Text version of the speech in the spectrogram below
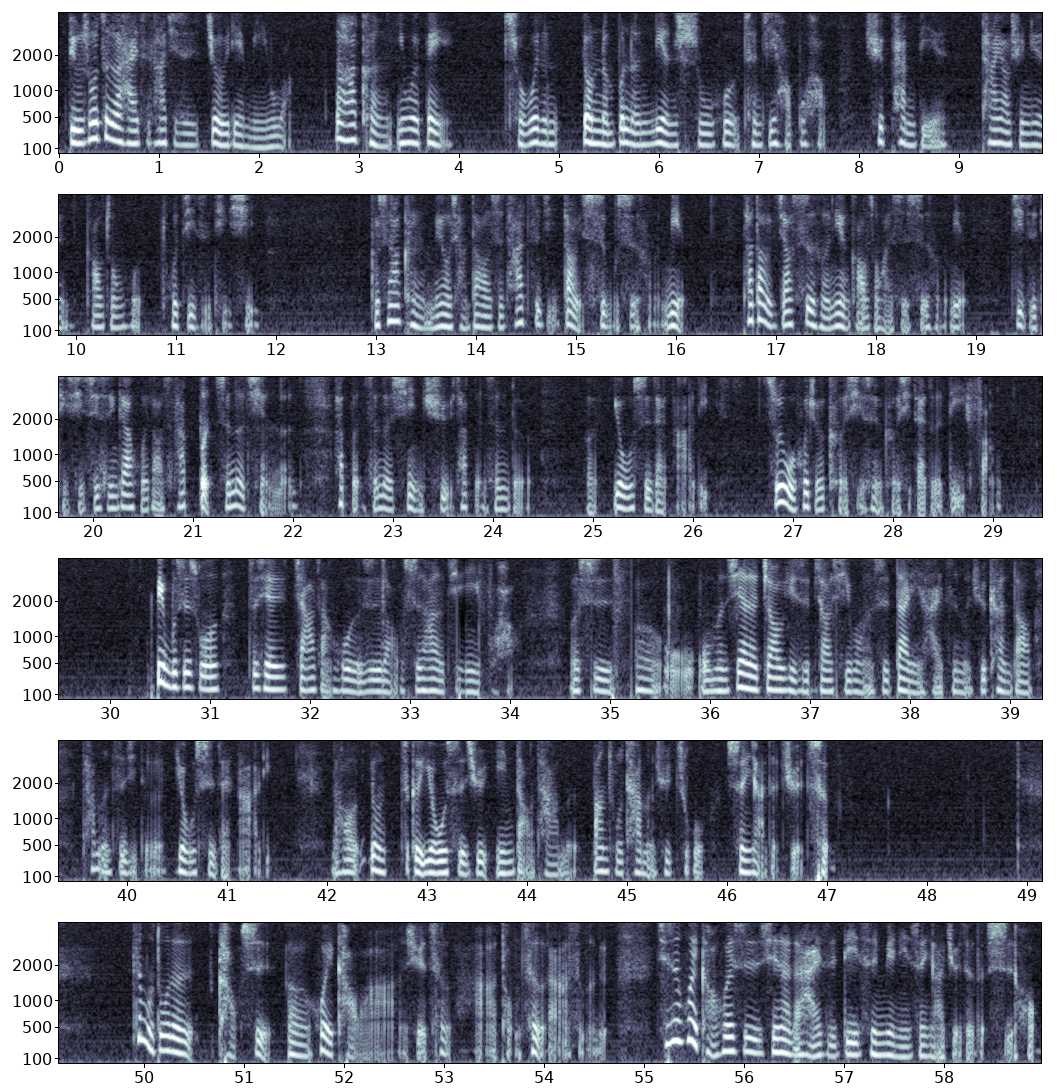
比如说这个孩子他其实就有点迷惘，那他可能因为被所谓的用能不能念书或成绩好不好去判别他要去念高中或或技职体系。可是他可能没有想到的是，他自己到底适不适合念？他到底比较适合念高中，还是适合念技职体系？其实应该回到是他本身的潜能，他本身的兴趣，他本身的呃优势在哪里？所以我会觉得可惜，是可惜在这个地方，并不是说这些家长或者是老师他的建议不好，而是呃，我我们现在的教育其实比较希望是带领孩子们去看到他们自己的优势在哪里。然后用这个优势去引导他们，帮助他们去做生涯的决策。这么多的考试，呃，会考啊、学测啊、统测啊什么的，其实会考会是现在的孩子第一次面临生涯抉择的时候，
